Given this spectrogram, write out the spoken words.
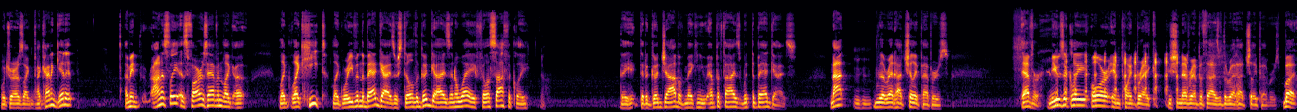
which I was like, I kind of get it. I mean, honestly, as far as having like a like like Heat, like where even the bad guys are still the good guys in a way philosophically. They did a good job of making you empathize with the bad guys, not mm-hmm. the Red Hot Chili Peppers. Ever musically or in Point Break, you should never empathize with the Red Hot Chili Peppers. But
